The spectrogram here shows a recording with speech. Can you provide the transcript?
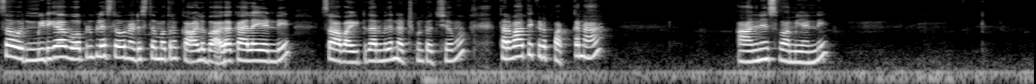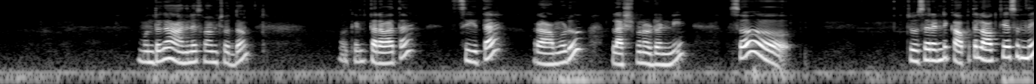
సో మిడిగా ఓపెన్ ప్లేస్లో నడిస్తే మాత్రం కాళ్ళు బాగా కాలేయండి. సో ఆ వైట్ దాని మీద నడుచుకుంటూ వచ్చాము. తర్వాత ఇక్కడ పక్కన ఆంజనేయ స్వామి అండి. ముందుగా ఆంజనేయ స్వామి చూద్దాం. ఓకే తర్వాత సీత రాముడు లక్ష్మణుడు అండి. సో చూసారండి. కాకపోతే లాక్ చేసింది.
